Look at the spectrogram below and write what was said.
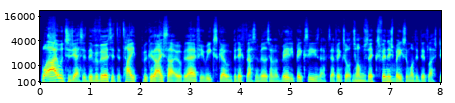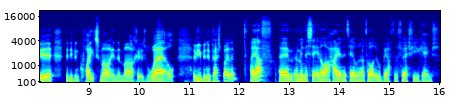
what I would suggest is they've reverted to type because I sat over there a few weeks ago and predicted Aston Villa to have a really big season because I think sort of top Mm. six finish based on what they did last year. But they've been quite smart in the market as well. Have you been impressed by them? I have. Um, I mean, they're sitting a lot higher in the table than I thought they would be after the first few games.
